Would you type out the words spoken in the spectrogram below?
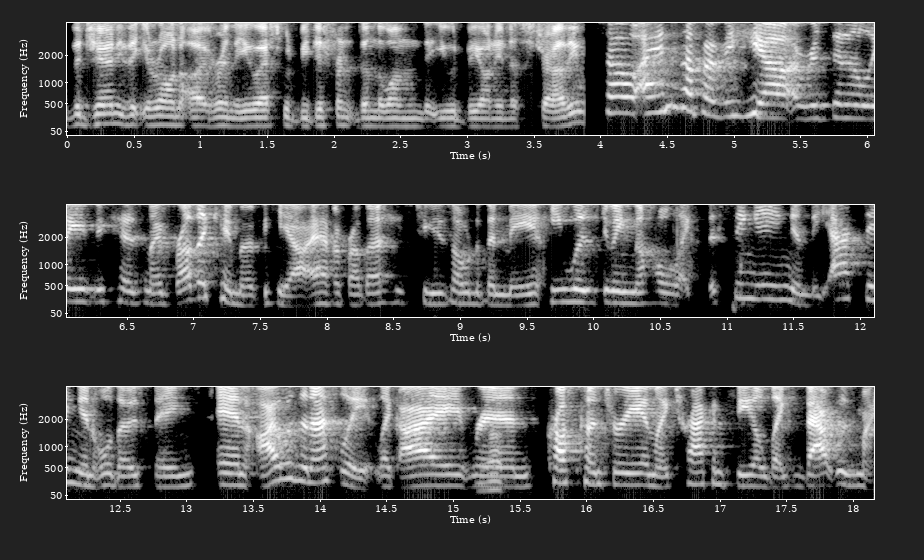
the journey that you're on over in the US would be different than the one that you would be on in Australia? So I ended up over here originally because my brother came over here. I have a brother, he's two years older than me. He was doing the whole like the singing and the acting and all those things. And I was an athlete. Like I ran cross country and like track and field. Like that was my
